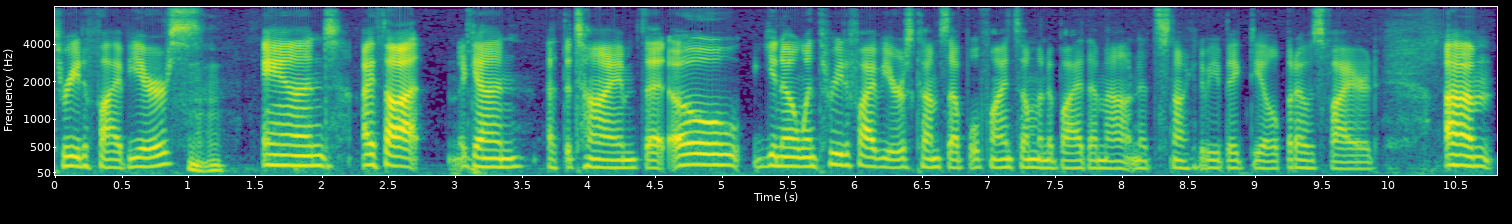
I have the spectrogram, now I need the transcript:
three to five years. And I thought, again, at the time that, oh, you know, when three to five years comes up, we'll find someone to buy them out, and it's not going to be a big deal. But I was fired. Um,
